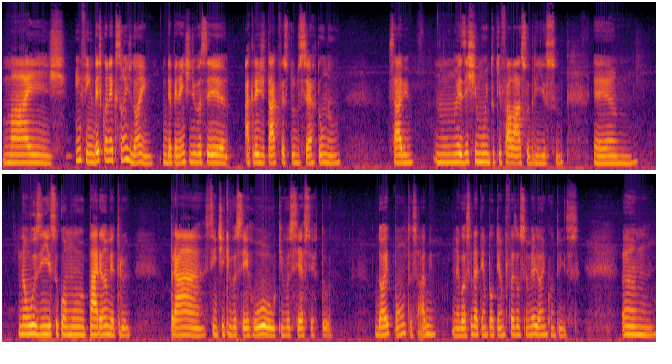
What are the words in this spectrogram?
Mas, enfim, desconexões doem, independente de você acreditar que fez tudo certo ou não. Sabe? Não, não existe muito o que falar sobre isso. É, não use isso como parâmetro para sentir que você errou ou que você acertou. Dói ponto, sabe? O negócio é dar tempo ao tempo fazer o seu melhor enquanto isso. Um,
